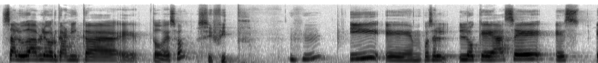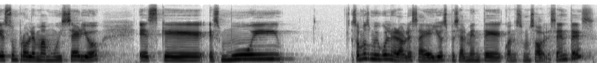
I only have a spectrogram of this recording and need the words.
saludable, orgánica, eh, todo eso. Sí, fit. Y pues lo que hace es, es un problema muy serio, es que es muy... Somos muy vulnerables a ello, especialmente cuando somos adolescentes,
